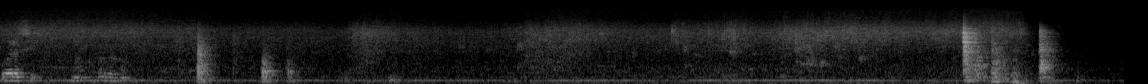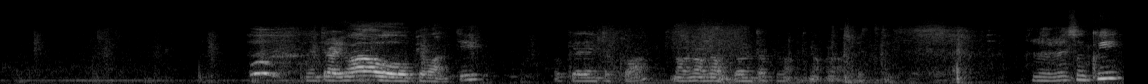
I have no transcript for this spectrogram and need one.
Ora sì. No ora no. Entrare qua o più avanti? Ok dentro qua. No no no devo entrare più avanti. No no aspetta. Allora sono qui.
